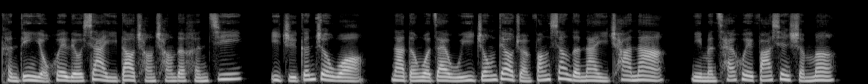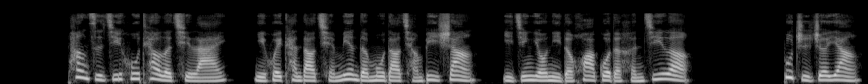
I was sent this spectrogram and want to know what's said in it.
肯定有会留下一道长长的痕迹，一直跟着我。那等我在无意中调转方向的那一刹那，你们猜会发现什么？”胖子几乎跳了起来。你会看到前面的墓道墙壁上已经有你的画过的痕迹了。不止这样，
